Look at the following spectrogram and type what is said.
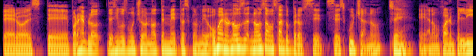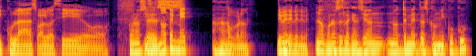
Pero este, por ejemplo, decimos mucho, no te metas conmigo. O bueno, no, no usamos tanto, pero se, se escucha, ¿no? Sí. Eh, a lo mejor en películas o algo así, o ¿Conoces? dices, no te met, Ajá. ¿cómo, perdón? Dime, dime, dime. No, ¿conoces la canción No te metas con mi cucu?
